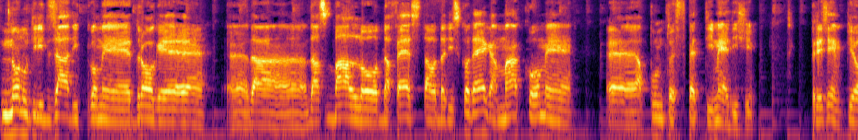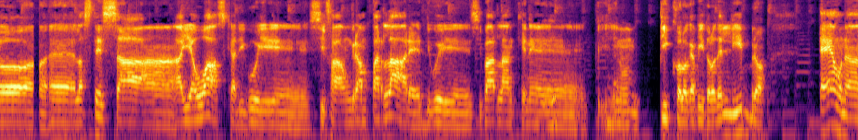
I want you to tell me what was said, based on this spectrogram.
non utilizzati come droghe eh, da, da, sballo da festa o da discoteca, ma come eh, appunto effetti medici. Per esempio, eh, la stessa ayahuasca di cui si fa un gran parlare, di cui si parla anche ne, in un piccolo capitolo del libro, è una,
